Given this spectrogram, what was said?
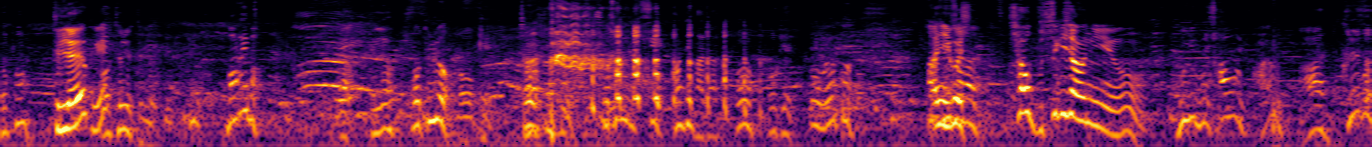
에어팟. 들려요 그게? 어 들려 들려. 말해봐 야 들려? 어 들려 어, 오케이. 자, 씨. 어, 씨. 한테 가자. 어, 오케이. 어 에어팟 아니 이거 샤워 부스기 잖아요 여기 뭐 샤워 아유 아, 그래서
